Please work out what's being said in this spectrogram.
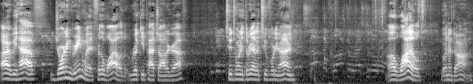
Alright, we have Jordan Greenway for the Wild, rookie patch autograph. 223 out of 249. Uh, Wild. Going to Don.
